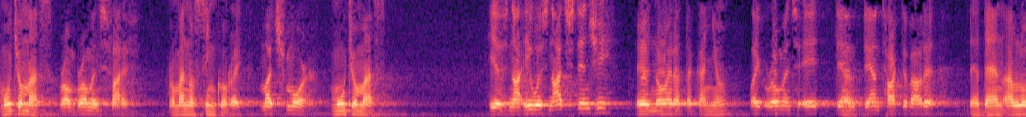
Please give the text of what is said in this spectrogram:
Mucho más. Rom- Romans five, Romanos 5. right? Much more. Mucho más. He is not. He was not stingy, Él no era tacaño. like Romans eight. Dan Dan talked about it. Eh, Dan habló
